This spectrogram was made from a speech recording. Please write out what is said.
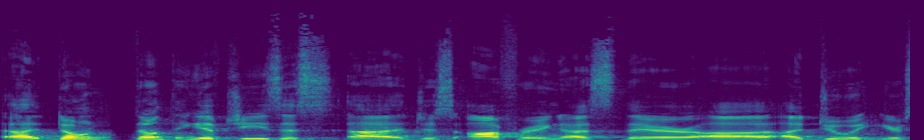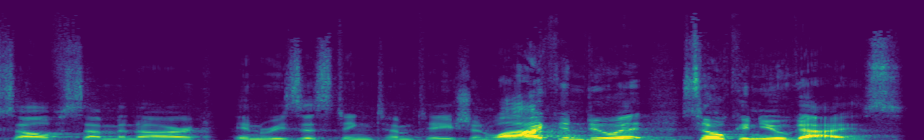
uh, don't, don't think of Jesus uh, just offering us there uh, a do it yourself seminar in resisting temptation. Well, I can do it, so can you guys.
